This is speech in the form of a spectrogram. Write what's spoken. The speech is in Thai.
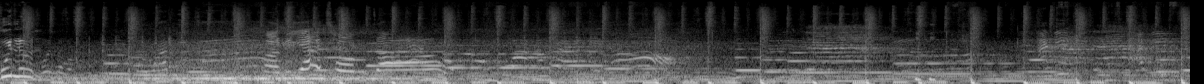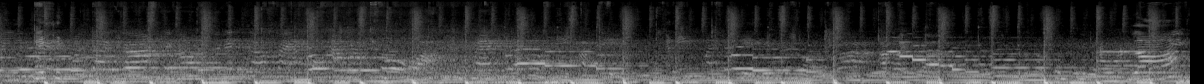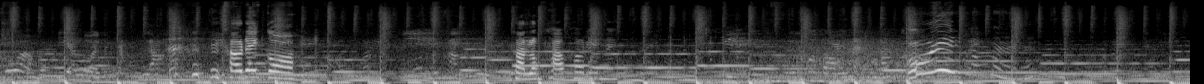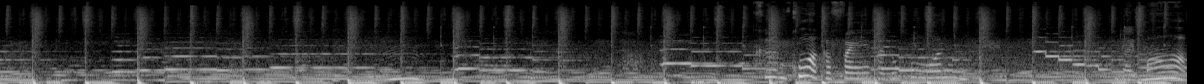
ชื่นขออนุญาตชมเจ้า ไม่คิดร้อนเข้าได้กอ ถอดรองเท้าเข้าได้ไหมโอ้ยน้องหมานะเครื่องคั่วกาแฟค่ะทุกคน ใหญ่มาก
